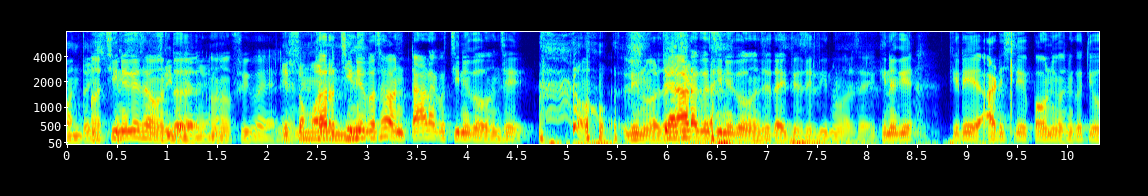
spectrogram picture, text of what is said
भने त चिनेकै छ भने? त फ्री भइहाल्यो तर चिनेको छ अनि टाढाको चिनेको हो भने चाहिँ लिनुपर्छ। टाढाको चिनेको हो भने चाहिँ दाइ त्यो चाहिँ लिनुपर्छ। किनकि के अरे आर्टिस्टले पाउने भनेको त्यो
